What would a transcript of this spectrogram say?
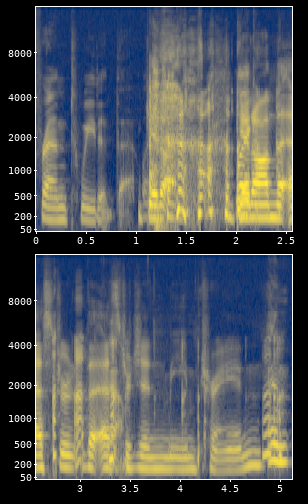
friend tweeted that. Get on, get on the ester the estrogen meme train. and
